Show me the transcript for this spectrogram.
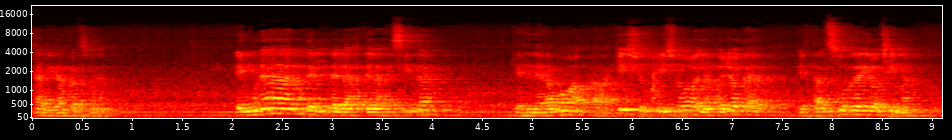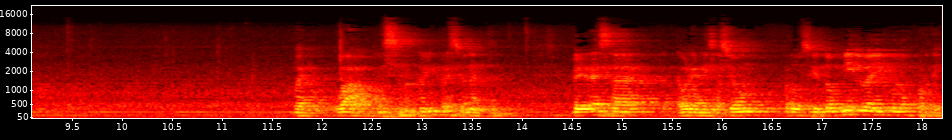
calidad personal. En una de, las, visitas que generamos a, a Kishu, Kishu en la Toyota, que está al sur de Hiroshima, bueno, wow, es impresionante ver esa organización produciendo mil vehículos por día.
